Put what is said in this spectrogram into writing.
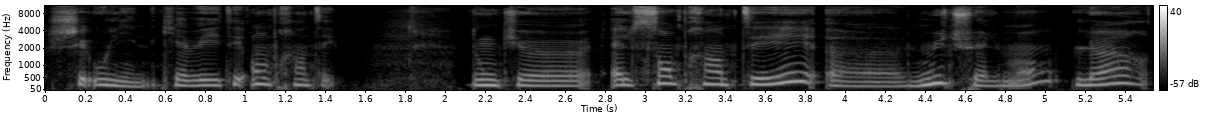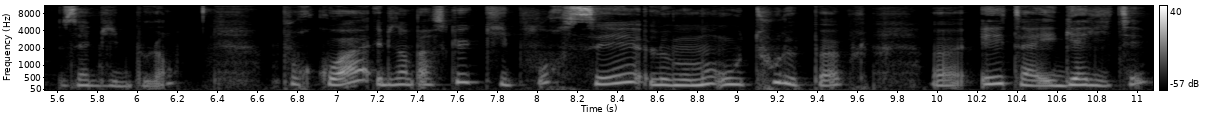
chez Oulin, qui avait été emprunté. Donc euh, elles s'empruntaient euh, mutuellement leurs habits blancs. Pourquoi? Eh bien parce que Kippour, c'est le moment où tout le peuple euh, est à égalité.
